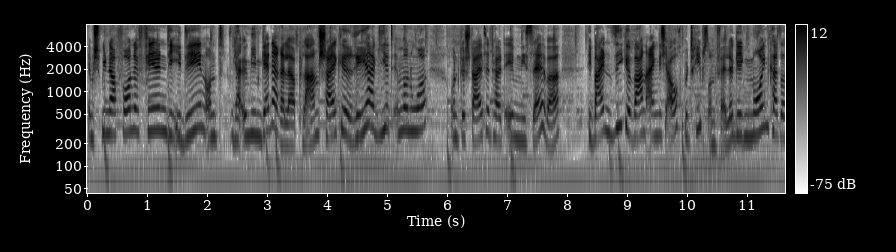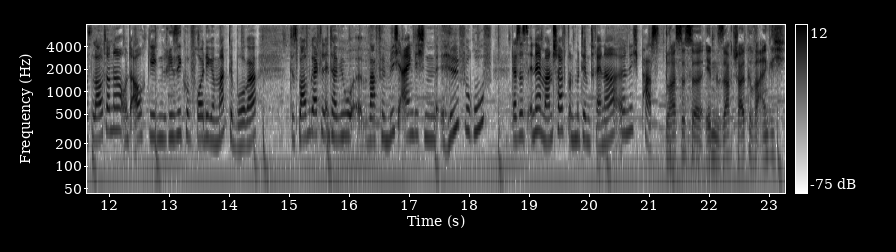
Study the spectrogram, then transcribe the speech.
Im Spiel nach vorne fehlen die Ideen und ja irgendwie ein genereller Plan. Schalke reagiert immer nur und gestaltet halt eben nicht selber. Die beiden Siege waren eigentlich auch Betriebsunfälle gegen neun Kaiserslauterner und auch gegen risikofreudige Magdeburger. Das Baumgartel-Interview äh, war für mich eigentlich ein Hilferuf, dass es in der Mannschaft und mit dem Trainer äh, nicht passt. Du hast es äh, eben gesagt, Schalke war eigentlich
